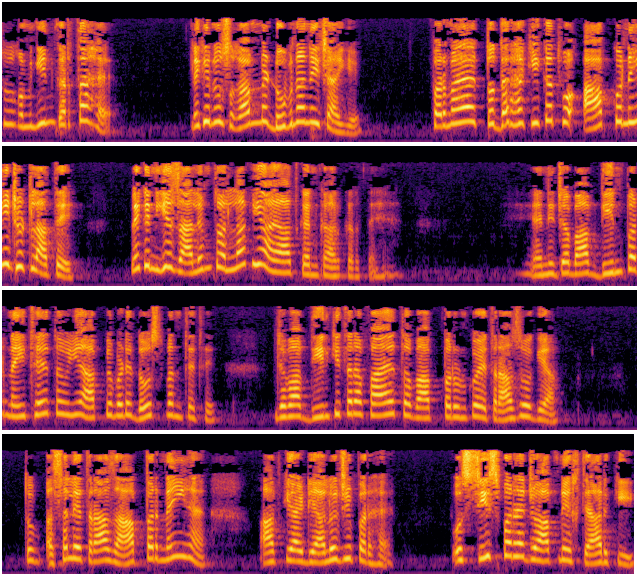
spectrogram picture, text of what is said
تو غمگین کرتا ہے۔ لیکن اس غم میں ڈوبنا نہیں چاہیے۔ فرمایا، تو در حقیقت وہ آپ کو نہیں جھٹلاتے، لیکن یہ ظالم تو اللہ کی آیات کا انکار کرتے ہیں۔ یعنی جب آپ دین پر نہیں تھے تو یہ آپ کے بڑے دوست بنتے تھے۔ جب آپ دین کی طرف آئے تو آپ پر ان کو اعتراض ہو گیا۔ تو اصل اعتراض آپ پر نہیں ہے، آپ کی آئیڈیالوجی پر ہے۔ اس چیز پر ہے جو آپ نے اختیار کی،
